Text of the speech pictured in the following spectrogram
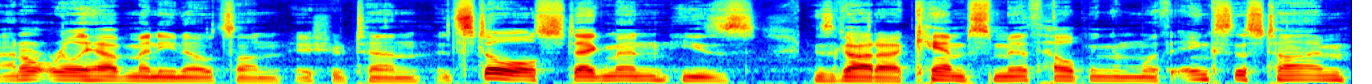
I don't really have many notes on issue 10. It's still Stegman. He's he's got uh, Cam Smith helping him with inks this time.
